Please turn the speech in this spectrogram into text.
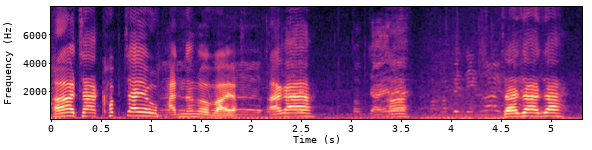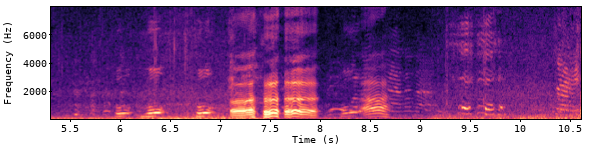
아자 컵자요. 받는 거 봐요. 아가. 자자자. 어. 아. 자,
